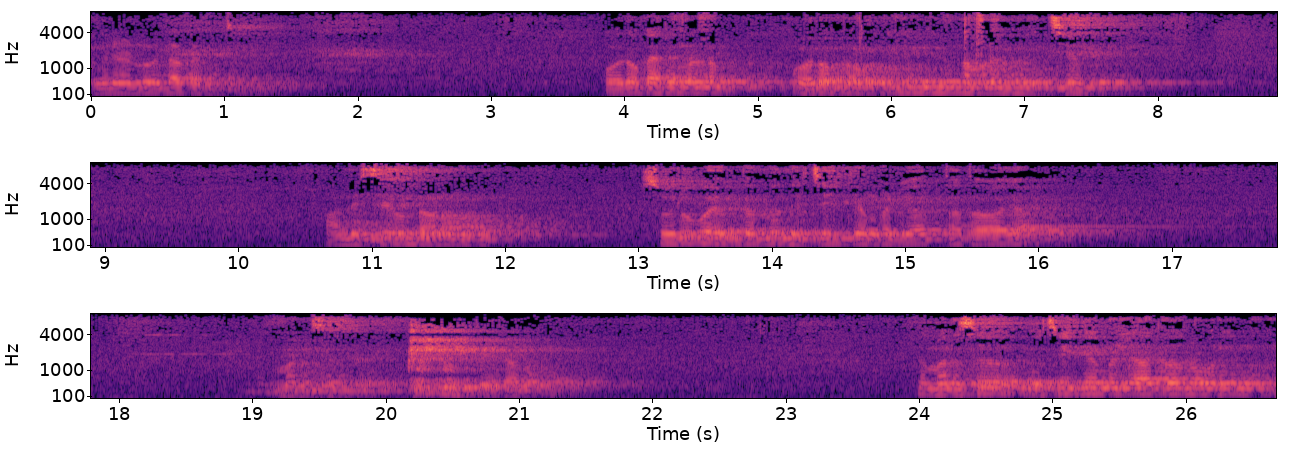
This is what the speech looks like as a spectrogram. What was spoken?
അങ്ങനെയുള്ള എല്ലാ കാര്യം ചെയ്യും ഓരോ കാര്യങ്ങളിലും ഓരോ പ്രവൃത്തിയിലും നമ്മുടെ നിശ്ചയം. ആ നിശ്ചയം എന്താണ്? സ്വരൂപം എന്തെന്ന് നിശ്ചയിക്കാൻ കഴിയാത്തതായ മനസ്സിന്റെ പേരാണ്. മനസ്സ് നിശ്ചയിക്കാൻ കഴിയാത്തതെന്ന് പറയുന്നത്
